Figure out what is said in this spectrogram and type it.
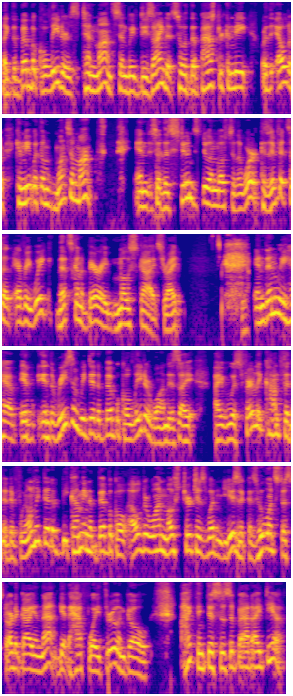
like the biblical leaders 10 months and we've designed it so the pastor can meet or the elder can meet with them once a month and so the students doing most of the work because if it's at every week that's going to bury most guys right yeah. And then we have, and the reason we did a biblical leader one is I, I was fairly confident if we only did a becoming a biblical elder one, most churches wouldn't use it because who wants to start a guy in that and get halfway through and go, I think this is a bad idea.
